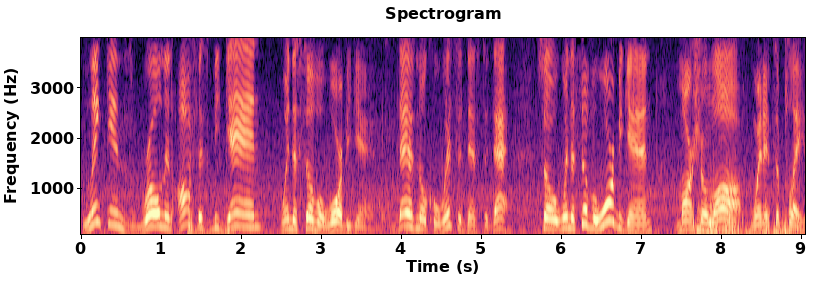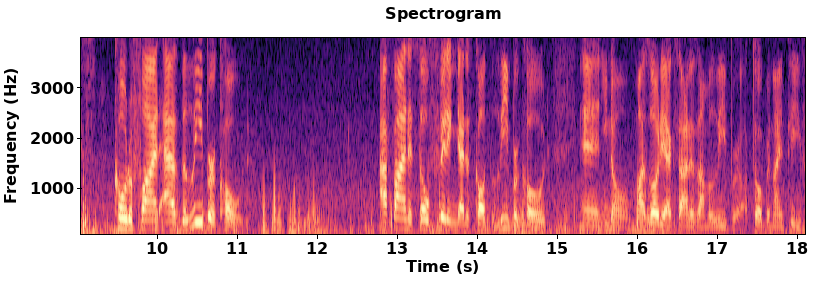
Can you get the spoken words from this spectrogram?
Lincoln's role in office began when the Civil War began. There's no coincidence to that. So when the Civil War began, martial law went into place, codified as the Lieber Code. I find it so fitting that it's called the Libra Code. And, you know, my zodiac sign is I'm a Libra, October 19th.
